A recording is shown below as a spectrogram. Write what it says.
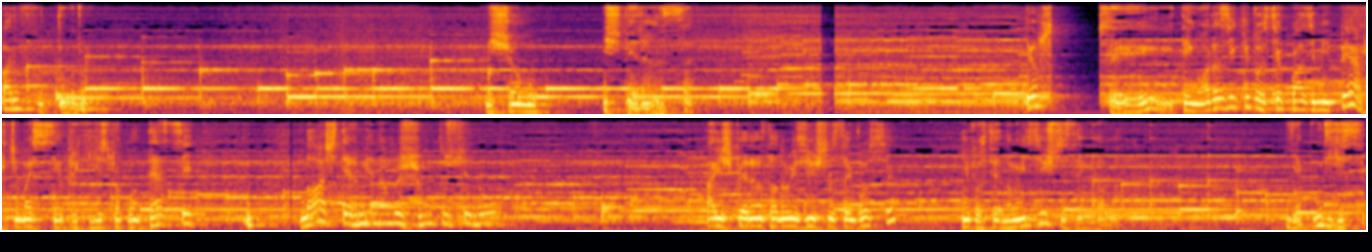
para o futuro. Me chamo Esperança. Eu sei, tem horas em que você quase me perde, mas sempre que isso acontece, nós terminamos juntos de novo. A esperança não existe sem você e você não existe sem ela. E é por isso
